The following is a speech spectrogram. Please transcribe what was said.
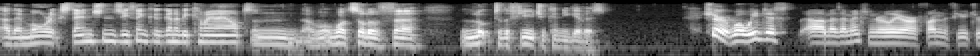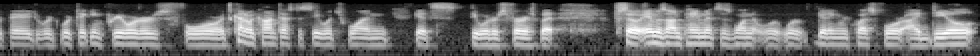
are there more extensions you think are going to be coming out? And uh, what sort of uh, look to the future can you give us? Sure. Well, we just, um, as I mentioned earlier, our Fund the Future page, we're, we're taking pre-orders for, it's kind of a contest to see which one gets the orders first. But so Amazon Payments is one that we're, we're getting requests for. iDEAL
